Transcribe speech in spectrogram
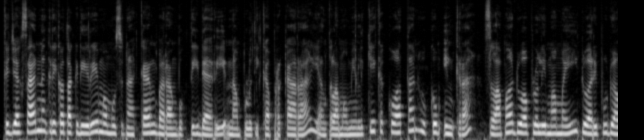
Kejaksaan Negeri Kota Kediri memusnahkan barang bukti dari 63 perkara yang telah memiliki kekuatan hukum ingkrah selama 25 Mei 2022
